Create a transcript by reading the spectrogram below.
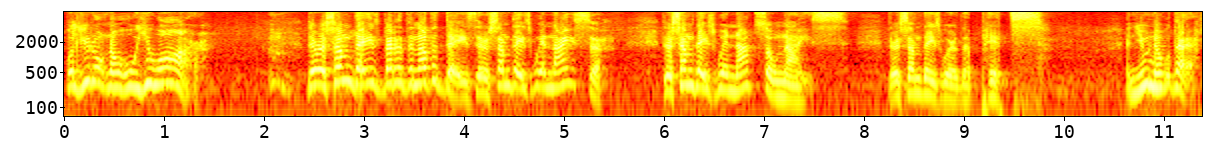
well, you don't know who you are. There are some days better than other days. There are some days we're nicer. There are some days we're not so nice. There are some days we're the pits. And you know that.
